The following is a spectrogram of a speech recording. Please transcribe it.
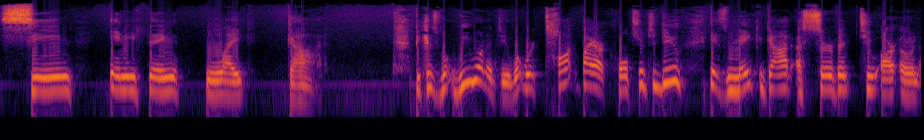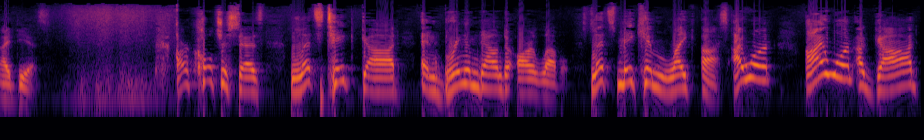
seen anything like God. Because what we want to do, what we're taught by our culture to do, is make God a servant to our own ideas. Our culture says, let's take God and bring him down to our level. Let's make him like us. I want, I want a God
